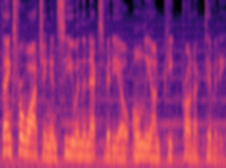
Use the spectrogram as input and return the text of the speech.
Thanks for watching and see you in the next video only on Peak Productivity.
